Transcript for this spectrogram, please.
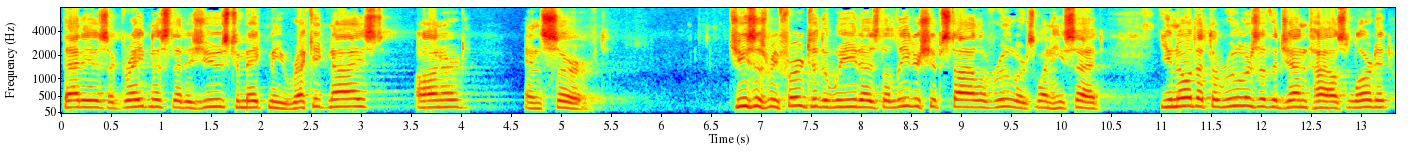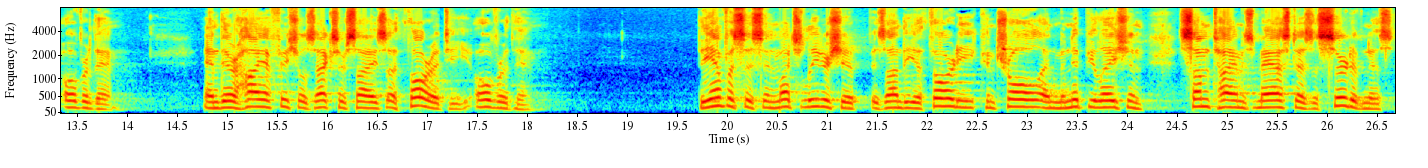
That is, a greatness that is used to make me recognized honored, and served. Jesus referred to the weed as the leadership style of rulers when he said, You know that the rulers of the Gentiles lord it over them, and their high officials exercise authority over them. The emphasis in much leadership is on the authority, control, and manipulation, sometimes masked as assertiveness,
